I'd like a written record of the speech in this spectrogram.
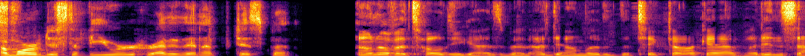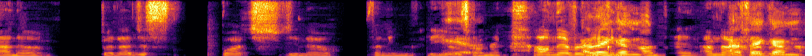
I'm more of just a viewer rather than a participant. I don't know if I told you guys, but I downloaded the TikTok app. I didn't sign up, but I just watch, you know, funny videos yeah. on there. I'll never I make any I'm, content. I'm not. I think I'm.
